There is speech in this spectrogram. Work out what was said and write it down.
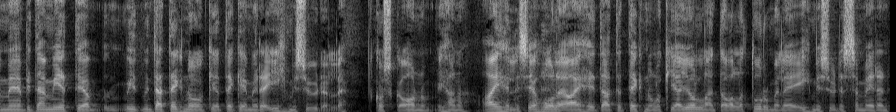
meidän pitää miettiä, mitä teknologia tekee meidän ihmisyydelle, koska on ihan aiheellisia huoleaiheita, että teknologia jollain tavalla turmelee ihmisyydessä meidän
